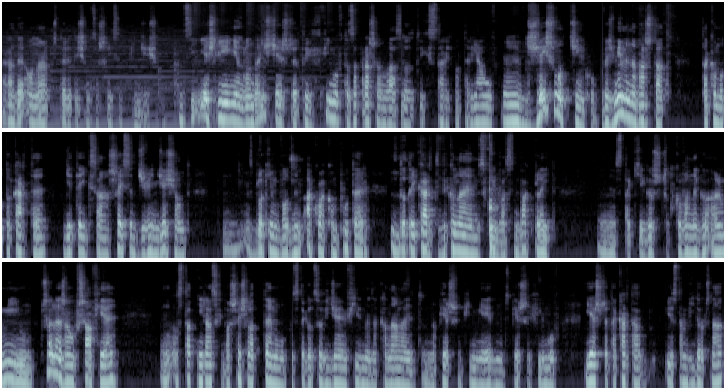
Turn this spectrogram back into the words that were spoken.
Radeona 4650. Więc jeśli nie oglądaliście jeszcze tych filmów, to zapraszam Was do tych starych materiałów. Y, W dzisiejszym odcinku weźmiemy na warsztat taką oto kartę GTX 690 z blokiem wodnym Aqua Computer. Do tej karty wykonałem swój własny backplate z takiego szczotkowanego aluminium. Przeleżał w szafie ostatni raz chyba 6 lat temu. Z tego co widziałem filmy na kanale, na pierwszym filmie, jednym z pierwszych filmów, jeszcze ta karta jest tam widoczna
